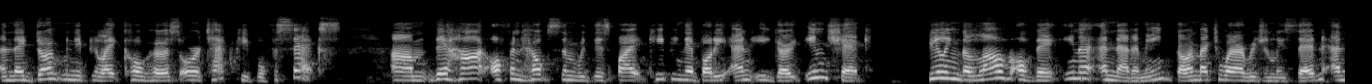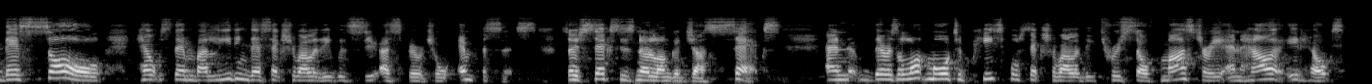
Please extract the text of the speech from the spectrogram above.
and they don't manipulate, coerce, or attack people for sex. Um, their heart often helps them with this by keeping their body and ego in check, feeling the love of their inner anatomy, going back to what I originally said, and their soul helps them by leading their sexuality with a spiritual emphasis. So sex is no longer just sex. And there is a lot more to peaceful sexuality through self mastery and how it helps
